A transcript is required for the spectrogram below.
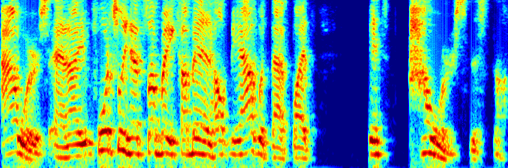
Hours. And I fortunately had somebody come in and help me out with that, but it's hours, this stuff.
